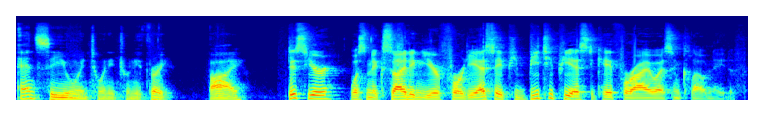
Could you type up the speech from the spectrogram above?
and see you in 2023. Bye. This year was an exciting year for the SAP BTP SDK for iOS and Cloud Native.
